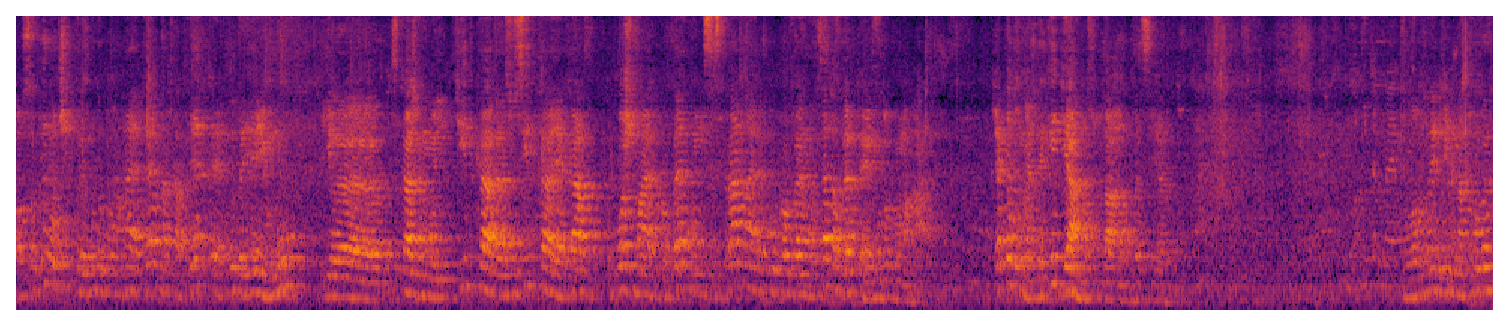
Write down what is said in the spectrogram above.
а особливо чітко йому допомагає певна таблетка, яку дає йому, е, скажімо, тітка, е, сусідка, яка також має проблему, і сестра має таку проблему. Ця таблетка йому допомагає. Як ви думаєте, який діагноз у даного пацієнта? Головний біль напруги,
